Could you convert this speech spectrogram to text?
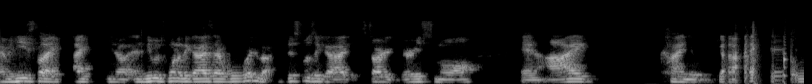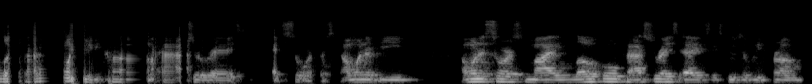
I mean, he's like, I, you know, and he was one of the guys I worried about. This was a guy that started very small, and I kind of got, look, I want to become a pasture raised egg source. I want to be, I want to source my local pasture raised eggs exclusively from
